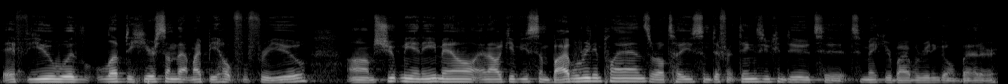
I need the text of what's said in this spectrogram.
if you would love to hear some that might be helpful for you, um, shoot me an email and I'll give you some Bible reading plans or I'll tell you some different things you can do to, to make your Bible reading go better.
